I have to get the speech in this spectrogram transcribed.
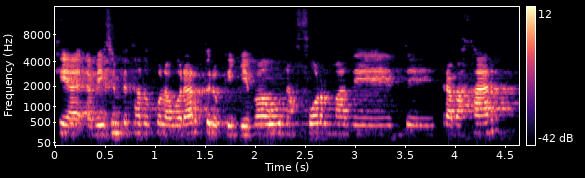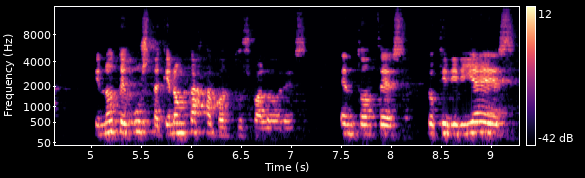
que habéis empezado a colaborar, pero que lleva una forma de, trabajar que no te gusta, que no encaja con tus valores. Entonces, lo que diría es,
